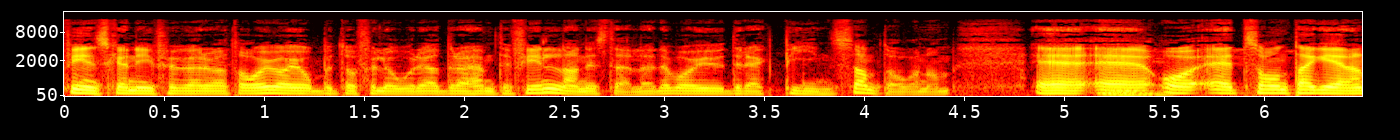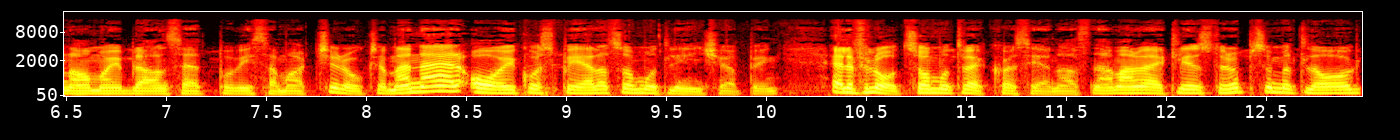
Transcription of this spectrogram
Finska nyförvärvet, oj vad jobbigt att förlora, och dra hem till Finland istället. Det var ju direkt pinsamt av honom. Eh, eh, mm. och ett sånt agerande har man ju ibland sett på vissa matcher också. Men när AIK spelar som mot Linköping, eller förlåt, som mot Växjö senast, när man verkligen står upp som ett lag,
